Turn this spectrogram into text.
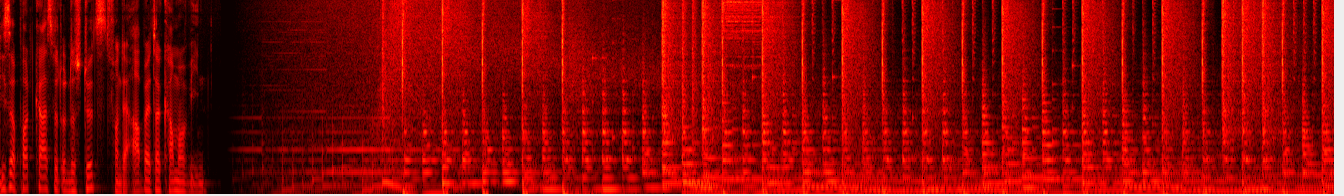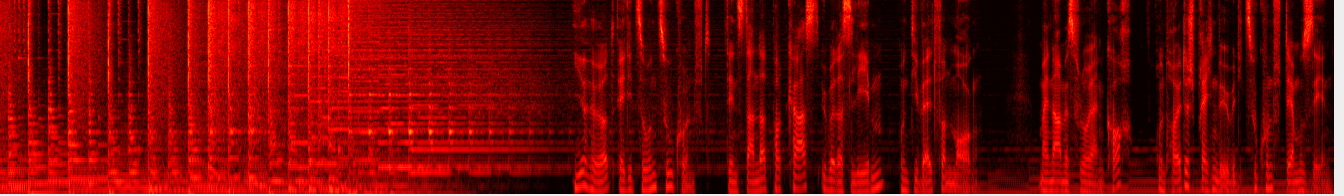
Dieser Podcast wird unterstützt von der Arbeiterkammer Wien. Ihr hört Edition Zukunft, den Standard-Podcast über das Leben und die Welt von morgen. Mein Name ist Florian Koch und heute sprechen wir über die Zukunft der Museen.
